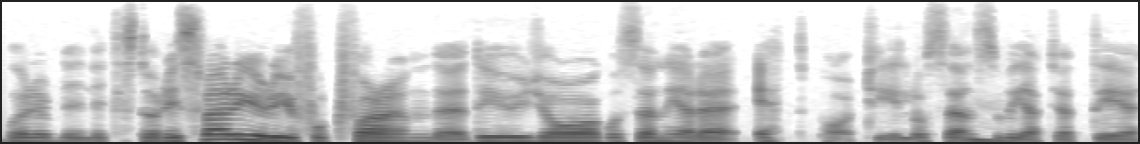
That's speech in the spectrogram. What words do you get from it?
börjar bli lite större. I Sverige är det ju fortfarande, det är ju jag och sen är det ett par till och sen så Mm. vet jag att det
